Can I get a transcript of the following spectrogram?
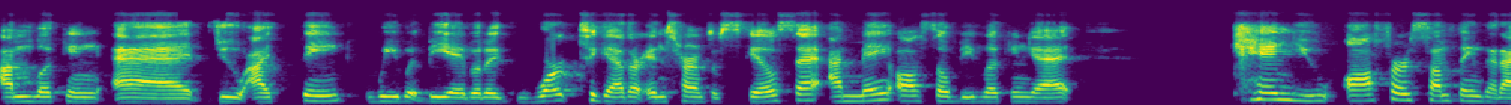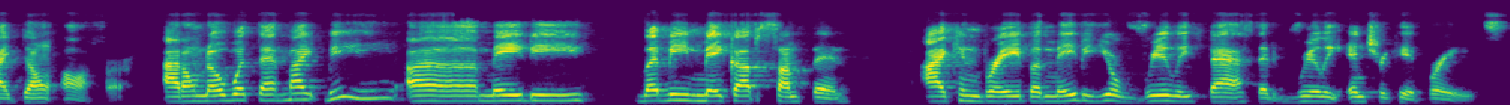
I'm looking at do I think we would be able to work together in terms of skill set? I may also be looking at can you offer something that I don't offer? I don't know what that might be. Uh, maybe let me make up something. I can braid, but maybe you're really fast at really intricate braids.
